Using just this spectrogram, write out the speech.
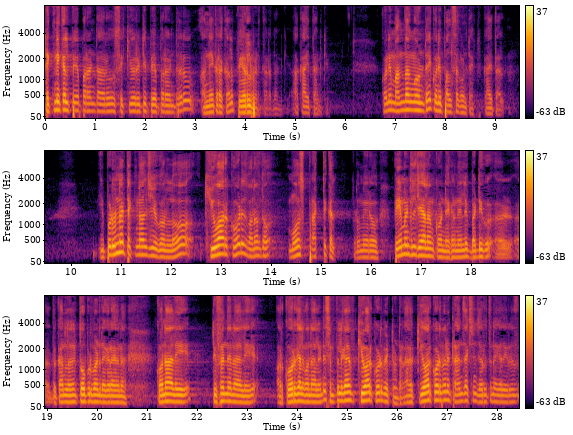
technical paper అంటారు సెక్యూరిటీ పేపర్ అంటారు అనేక రకాల పేర్లు పెడతారు దానికి ఆ కాగితానికి. కొన్ని మందంగా ఉంటాయి కొన్ని పల్సగా ఉంటాయి కాగితాలు. ఇప్పుడున్న టెక్నాలజీ యుగంలో QR code is one of the most practical ఇప్పుడు మీరు పేమెంట్లు చేయాలనుకోండి ఎక్కడికి వెళ్ళి బడ్డీ దుకాణంలో తోపుడు బండి దగ్గర ఏమైనా కొనాలి టిఫిన్ తినాలి ఆర్ కూరగాయలు కొనాలంటే సింపుల్గా క్యూఆర్ కోడ్ పెట్టుంటారు. ఆ క్యూఆర్ కోడ్ పైన ట్రాన్సాక్షన్ జరుగుతున్నాయి కదా ఈరోజు?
